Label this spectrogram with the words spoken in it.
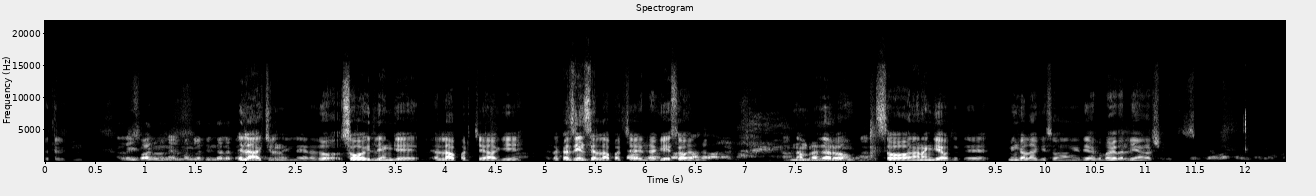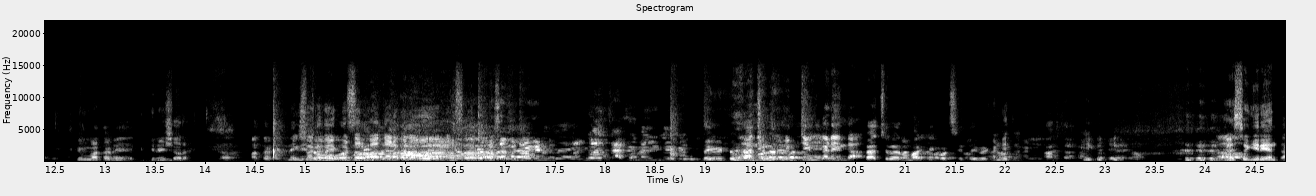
ಜೊತೆಲಿದ್ದೀನಿ ಅಂದ್ರೆ ಇವಾಗ್ಲೂ ನೆಲಮಂಗಲದಿಂದಲೇ ಇಲ್ಲ ಆಕ್ಚುಲಿ ನಾನು ಇಲ್ಲೇ ಇರೋದು. ಸೊ ಇಲ್ಲಿ ಹಂಗೆ ಎಲ್ಲ ಪರಿಚಯ ಆಗಿ ಕಸಿನ್ಸ್ ಎಲ್ಲ ಪರಿಚಯ ಇಂದಾಗಿ ಸೊ ಎಲ್ಲ. ನಮ್ಮ ಬ್ರದರು ಸೊ ನಾನು ಹಂಗೆ ಅವ್ರ ಜೊತೆ ಮಿಂಗಲ್ ಆಗಿ ಸೊ ಇದೇ ಭಾಗದಲ್ಲಿ ನೀವು ಮಾತಾಡಿ ಗಿರೀಶ್ ಅವರೇ. ಮಾತಾಡಿ. ನೆಕ್ಸ್ಟ್ ದಯವಿಟ್ಟು ಬ್ಯಾಚುಲರ್ ಪಾರ್ಟಿ ಕೊಡ್ಸಿ ದಯವಿಟ್ಟು. ಖಂಡಿತ. ನನ್ನ ಹೆಸರು ಗಿರಿ ಅಂತ.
